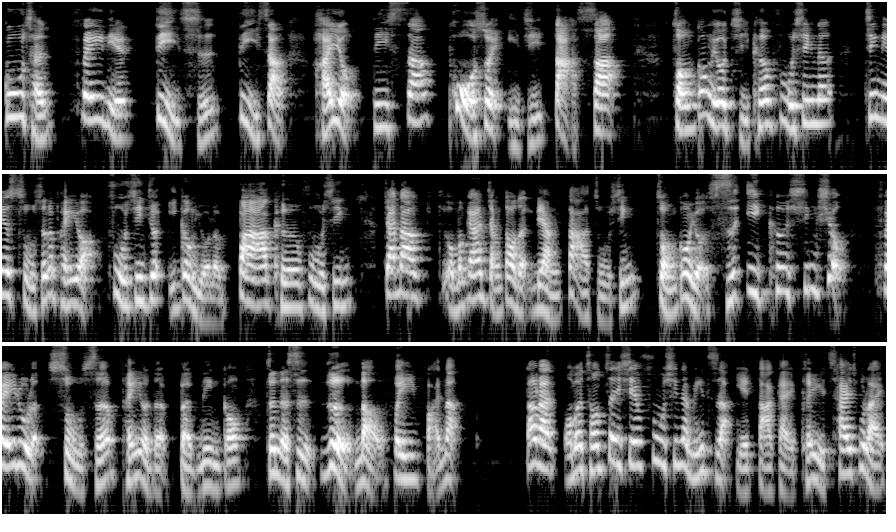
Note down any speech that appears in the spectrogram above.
孤城、飞廉、地池、地上，还有低杀、破碎以及大杀，总共有几颗副星呢？今年属蛇的朋友啊，副星就一共有了八颗副星，加到我们刚刚讲到的两大主星，总共有十一颗星宿。飞入了属蛇朋友的本命宫，真的是热闹非凡呐！当然，我们从这些复星的名字啊，也大概可以猜出来，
